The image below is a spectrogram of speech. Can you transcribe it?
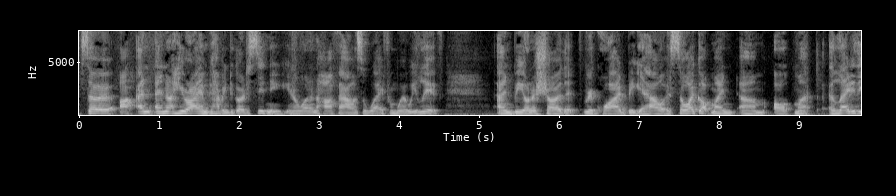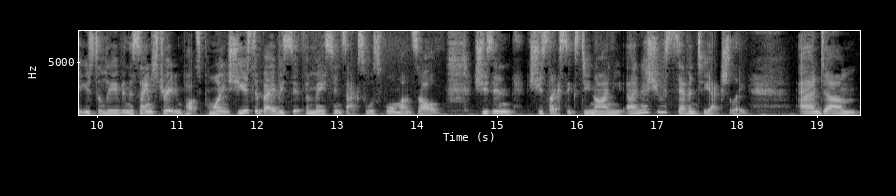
So, uh, and, and here I am having to go to Sydney, you know, one and a half hours away from where we live and be on a show that required big hours. So I got my, um, my, a lady that used to live in the same street in Potts Point. She used to babysit for me since Axel was four months old. She's in, she's like 69. I know she was 70 actually. And, um,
